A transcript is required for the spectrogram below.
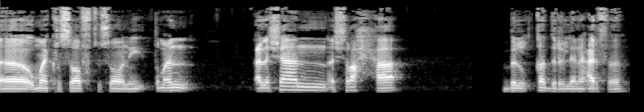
ومايكروسوفت وسوني. طبعا علشان أشرحها بالقدر اللي أنا عارفه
